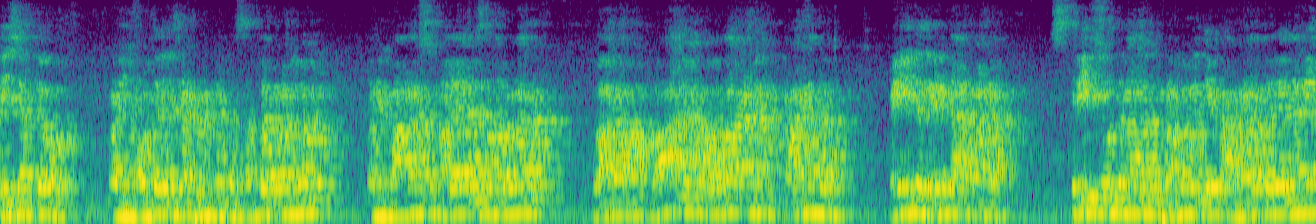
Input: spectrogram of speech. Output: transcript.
దేశంలో మరి అవతరించినటువంటి ఒక సందర్భంలో మరి మహర్షి మలయాళ స్వామి వారు వారి వారి యొక్క అవతారానికి కారణం మెయిన్ రెండు అన్నమాట స్త్రీ సూత్రాలు బ్రహ్మ విద్యకు అర్హత లేదని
